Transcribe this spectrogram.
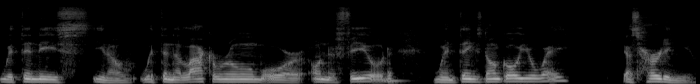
within these, you know, within the locker room or on the field when things don't go your way, that's hurting you.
